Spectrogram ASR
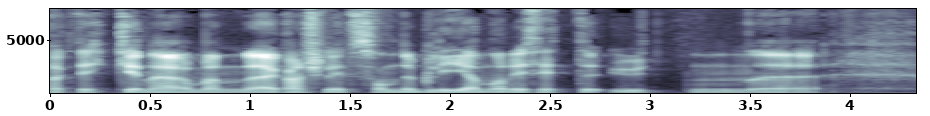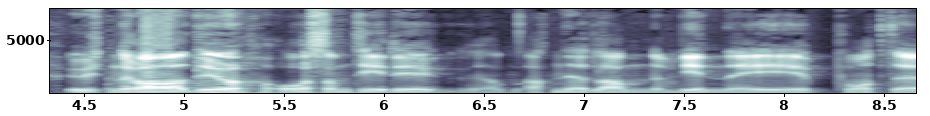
taktikken her, men det er kanskje litt sånn det blir når de sitter uten, uten radio, og samtidig at Nederland vinner i på en måte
